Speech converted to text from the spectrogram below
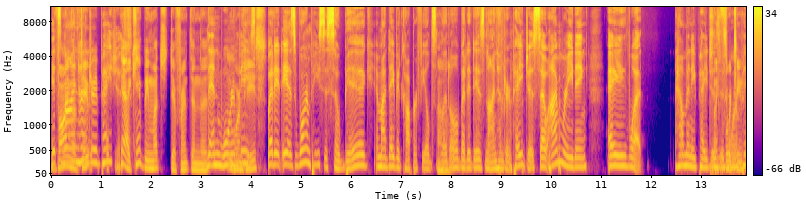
it's Da- 900 pages. Yeah, it can't be much different than the Then War and War and Peace. Peace. But it is, War and Peace is so big, and my David Copperfield's Oh. little, but it is 900 pages. So I'm reading a what? How many pages like is War and Peace?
